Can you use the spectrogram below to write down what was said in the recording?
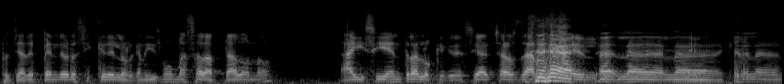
pues ya depende ahora sí que del organismo más adaptado, ¿no? Ahí sí entra lo que decía Charles Darwin. la, la, era la,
